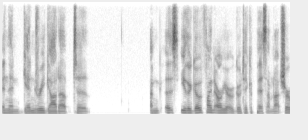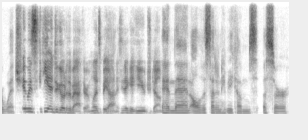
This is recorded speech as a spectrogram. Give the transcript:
And then Gendry got up to I'm uh, either go find Arya or go take a piss. I'm not sure which. It was he had to go to the bathroom. Let's be Yeah. honest. He took a huge dump. And then all of a sudden he becomes a Sir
